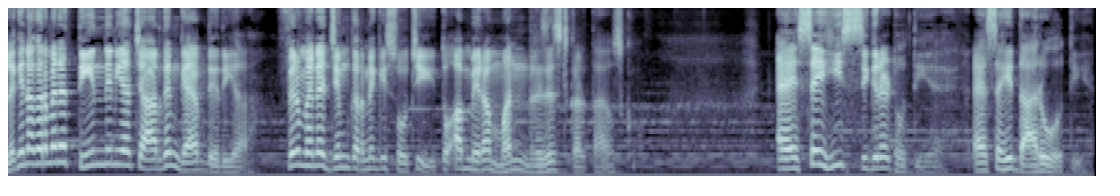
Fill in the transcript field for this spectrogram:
लेकिन अगर मैंने तीन दिन या चार दिन गैप दे दिया, फिर मैंने जिम करने की सोची तो अब मेरा मन रेजिस्ट करता है उसको। ऐसे ही सिगरेट होती है, ऐसे ही दारू होती है।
